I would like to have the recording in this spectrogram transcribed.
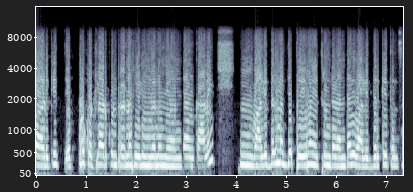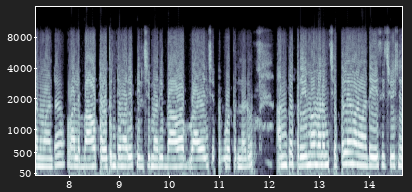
వాడికి ఎప్పుడు కొట్లాడుకుంటారన్న ఫీలింగ్లోనే మేము ఉంటాం. కానీ వాళ్ళిద్దరి మధ్య ప్రేమ ఎట్లుంటది అంటే అది వాళ్ళిద్దరికే తెలుసు అనమాట వాళ్ళ బావ పోతుంటే మరీ పిలిచి మరీ బావ బాయ్ అని చెప్పిపోతున్నాడు అంత ప్రేమ మనం చెప్పలేము అనమాట ఏ సిచ్యువేషన్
